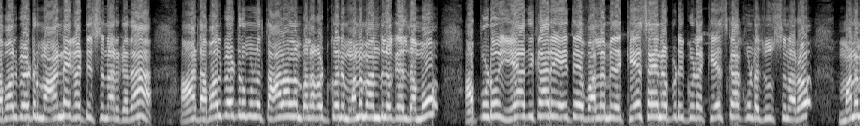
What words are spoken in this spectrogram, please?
డబల్ బెడ్రూమ్ ఆడనే కట్టిస్తున్నారు కదా. ఆ డబల్ బెడ్రూమ్లో తాళాలను బలగొట్టుకొని మనం అందులోకి వెళ్దాము. అప్పుడు ఏ అధికారి అయితే వాళ్ళ మీద కేసు అయినప్పటికీ కూడా కేసు కాకుండా చూస్తున్నారో మనం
